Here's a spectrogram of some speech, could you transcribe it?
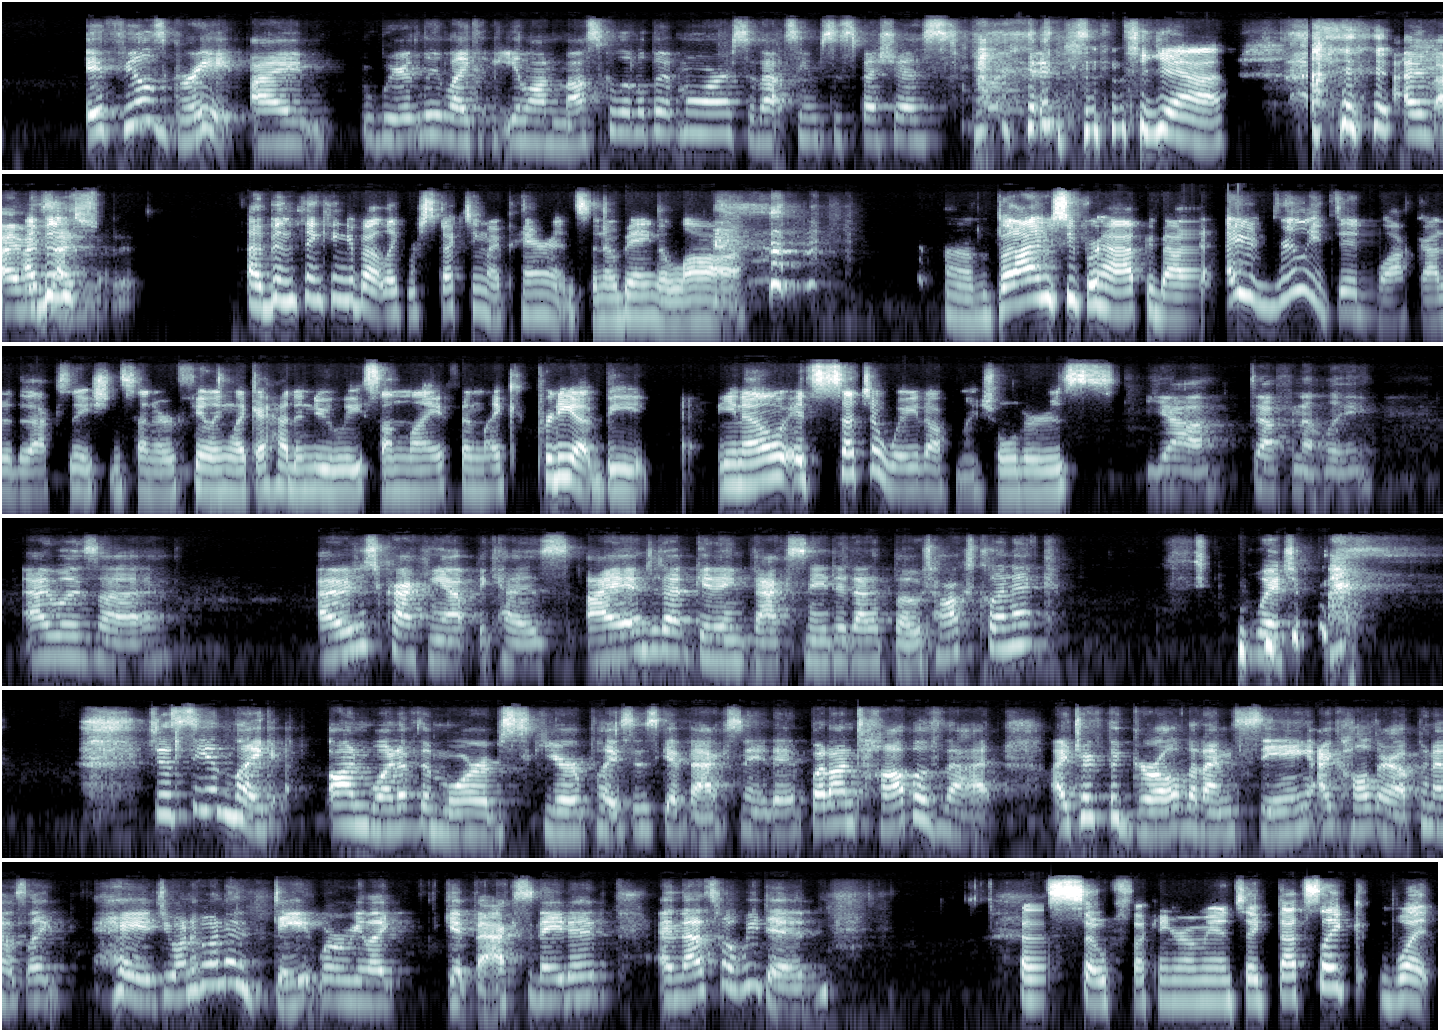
It feels great. I weirdly like Elon Musk a little bit more, so that seems suspicious. yeah, I'm, I'm I've been, I've been thinking about like respecting my parents and obeying the law. um, but I'm super happy about it. I really did walk out of the vaccination center feeling like I had a new lease on life and like pretty upbeat. You know, it's such a weight off my shoulders. Yeah, definitely. I was uh I was just cracking up because I ended up getting vaccinated at a Botox clinic, which just seemed like on one of the more obscure places get vaccinated. But on top of that, I took the girl that I'm seeing, I called her up and I was like, hey, do you want to go on a date where we like get vaccinated? And that's what we did. That's so fucking romantic. That's like what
